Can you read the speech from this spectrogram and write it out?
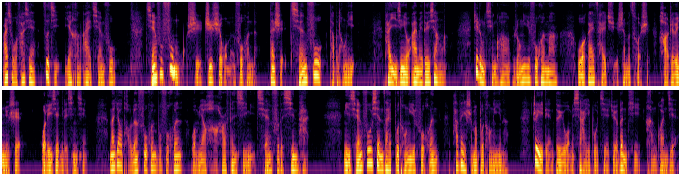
而且我发现自己也很爱前夫。前夫父母是支持我们复婚的，但是前夫他不同意，他已经有暧昧对象了。这种情况容易复婚吗？我该采取什么措施？好，这位女士，我理解你的心情。那要讨论复婚不复婚，我们要好好分析你前夫的心态。你前夫现在不同意复婚，他为什么不同意呢？这一点对于我们下一步解决问题很关键。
